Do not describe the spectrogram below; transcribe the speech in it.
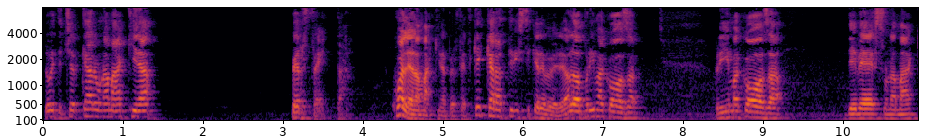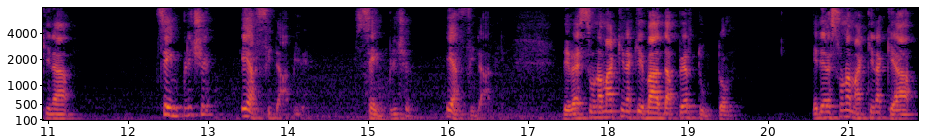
Dovete cercare una macchina perfetta. Qual è la macchina perfetta? Che caratteristiche deve avere? Allora, prima cosa, prima cosa, deve essere una macchina semplice e affidabile. Semplice e affidabile deve essere una macchina che va dappertutto e deve essere una macchina che ha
